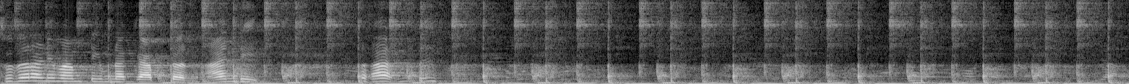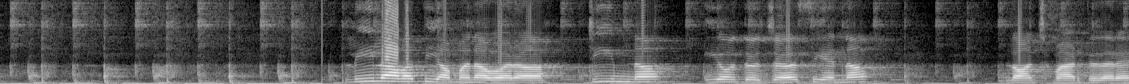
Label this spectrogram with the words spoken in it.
ಸುಧಾರಾಣಿ ಮ್ಯಾಮ್ ಟೀಮ್ನ ಕ್ಯಾಪ್ಟನ್ ಆಂಡಿ ಲೀಲಾವತಿ ಅಮ್ಮನವರ ಟೀಮ್ನ ಈ ಒಂದು ಜರ್ಸಿಯನ್ನ ಲಾಂಚ್ ಮಾಡ್ತಿದ್ದಾರೆ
